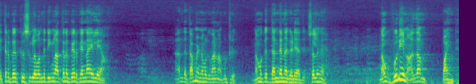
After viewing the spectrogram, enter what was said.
எத்தனை பேர் கிறிஸ்துக்குள்ள வந்துட்டீங்களோ அத்தனை பேருக்கு என்ன இல்லையா? அந்த தமிழ் நமக்கு வேணாம் விட்டுரு. நமக்கு தண்டனை கிடையாது. சொல்லுங்கள் நமக்கு புரியணும். அதுதான் பாயிண்ட்டு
